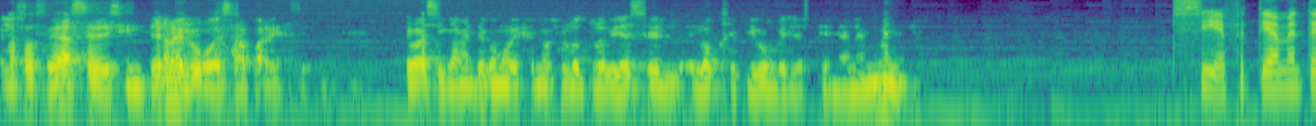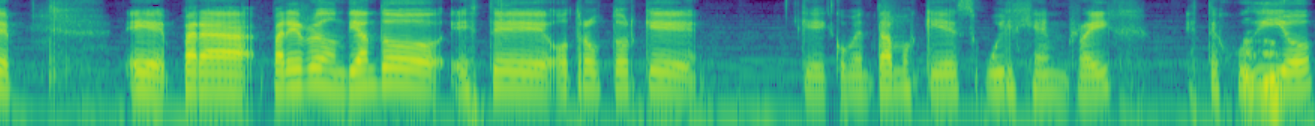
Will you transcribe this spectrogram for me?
La sociedad se desintegra y luego desaparece. Que básicamente, como dijimos el otro día, es el, objetivo que ellos tienen en mente. Sí, efectivamente. Eh, para, para ir redondeando, este otro autor que, que comentamos que es Wilhelm Reich, este judío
